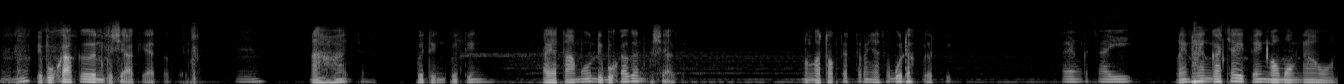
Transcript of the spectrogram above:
Hmm. dibukakeun ku si aki eta teh. Hmm. nah cenah peuting-peuting aya tamu dibukakeun ku si aki. Nu ngotok teh ternyata budak leutik. Yang kecai lain hayang kacai teh ngomong naon.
